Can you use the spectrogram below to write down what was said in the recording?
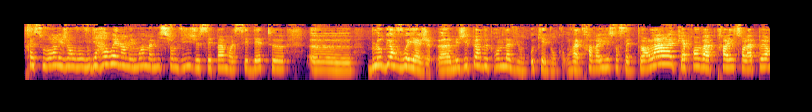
très souvent les gens vont vous dire ah ouais non mais moi ma mission de vie je sais pas moi c'est d'être euh, euh, blogueur voyage euh, mais j'ai peur de prendre l'avion ok donc on va travailler sur cette peur là et puis après on va travailler sur la peur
